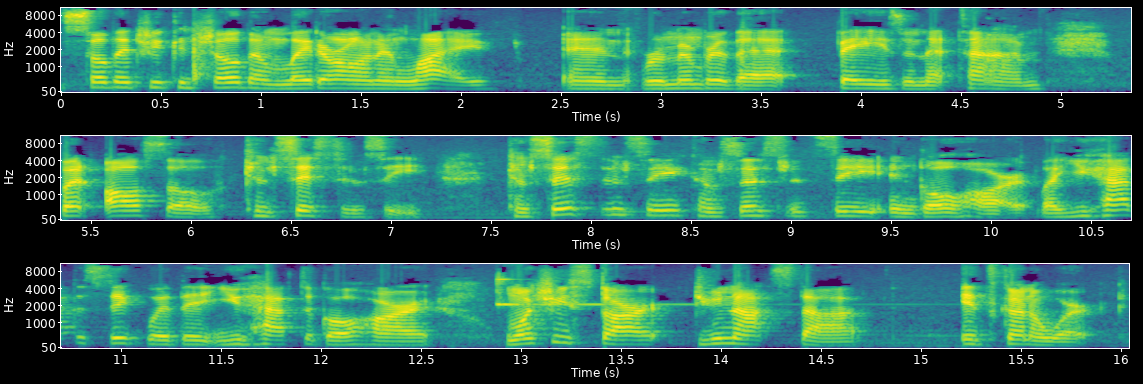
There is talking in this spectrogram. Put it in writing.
so that you can show them later on in life and remember that phase in that time, but also consistency. Consistency, consistency, and go hard. Like you have to stick with it. You have to go hard. Once you start, do not stop. It's gonna work.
